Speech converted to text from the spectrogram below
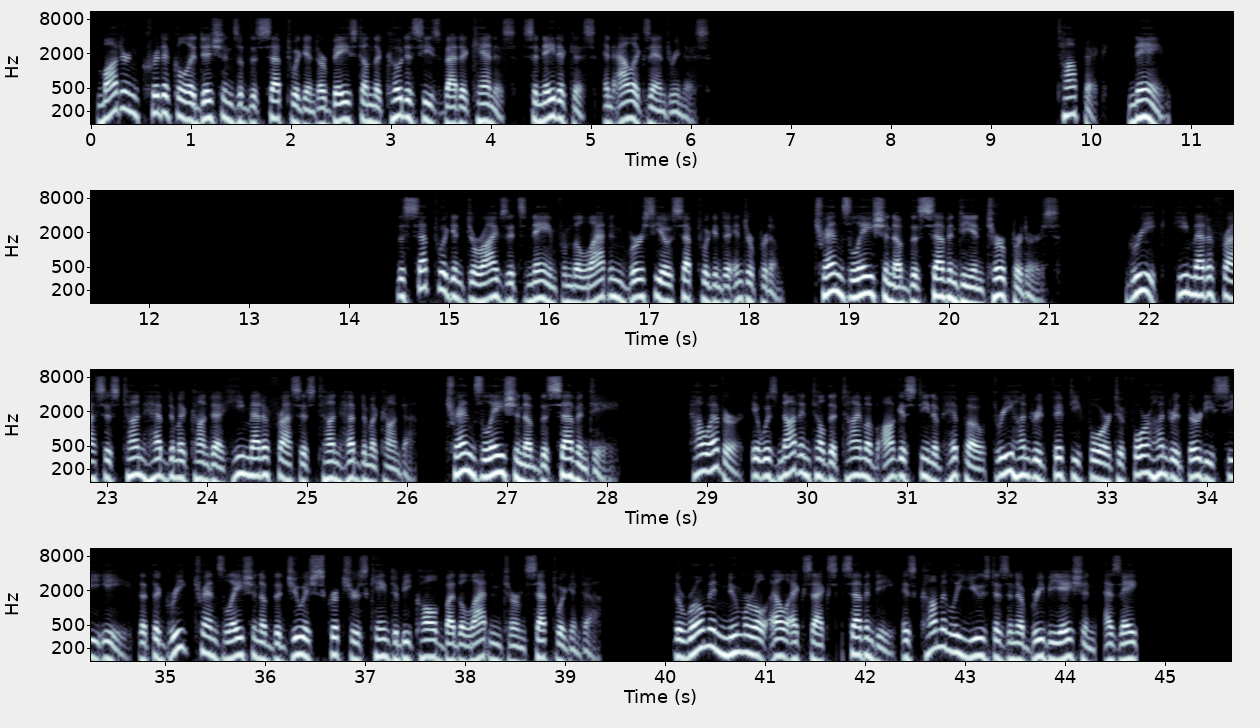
Modern critical editions of the Septuagint are based on the Codices Vaticanus, Sinaiticus, and Alexandrinus. Name The Septuagint derives its name from the Latin Versio Septuaginta Interpretum, translation of the seventy interpreters. Greek, he metaphrasis ton hebdomachonta he metaphrasis ton hebdomachonta, translation of the seventy. However, it was not until the time of Augustine of Hippo 354–430 CE that the Greek translation of the Jewish scriptures came to be called by the Latin term Septuaginta. The Roman numeral LXX 70 is commonly used as an abbreviation, as a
